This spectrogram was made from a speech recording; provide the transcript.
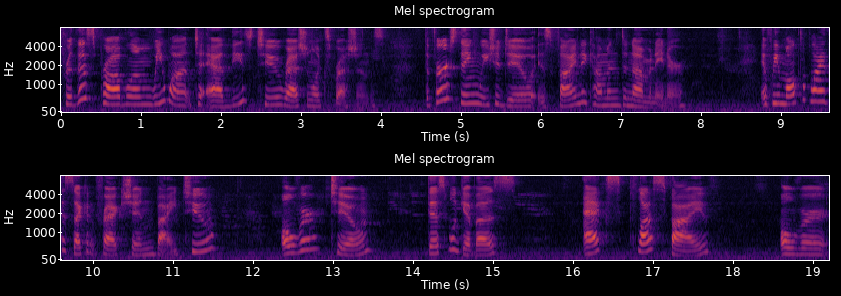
For this problem, we want to add these two rational expressions. The first thing we should do is find a common denominator. If we multiply the second fraction by 2 over 2, this will give us x plus 5 over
